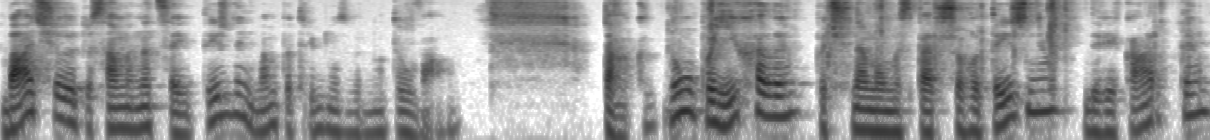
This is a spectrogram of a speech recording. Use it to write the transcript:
бачили, то саме на цей тиждень вам потрібно звернути увагу. Так, ну поїхали. Почнемо ми з першого тижня. Дві карти.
